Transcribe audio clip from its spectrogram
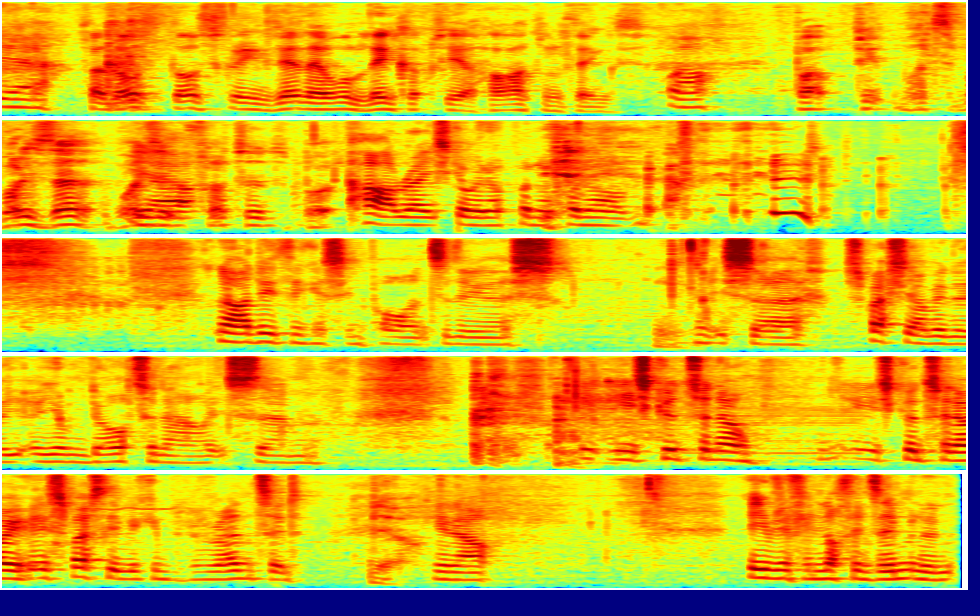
yeah. So those those screens there, they all link up to your heart and things. Well, But what's what is that? Why Yeah. is it fluttered? But heart rate's going up and up and up. no, I do think it's important to do this. Hmm. It's uh, especially having a, a young daughter now. It's um, it, it's good to know. It's good to know, especially if it can be prevented. yeah, You know, even if nothing's imminent.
